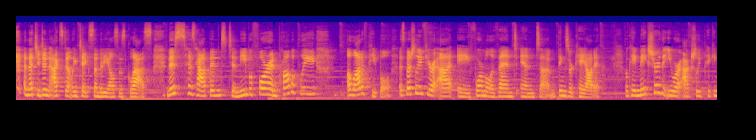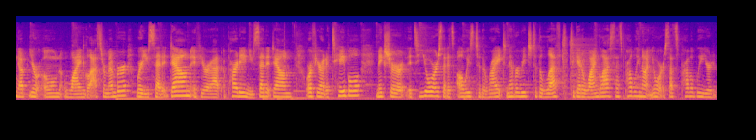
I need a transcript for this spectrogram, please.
and that you didn't accidentally take somebody else's glass. This has happened to me before and probably a lot of people, especially if you're at a formal event and um, things are chaotic. Okay, make sure that you are actually picking up your own wine glass. Remember where you set it down if you're at a party and you set it down, or if you're at a table, make sure it's yours, that it's always to the right. Never reach to the left to get a wine glass. That's probably not yours. That's probably your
